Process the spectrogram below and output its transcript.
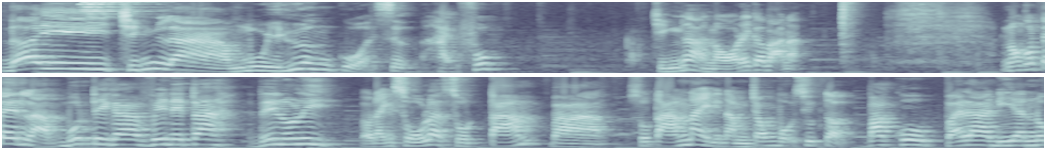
Đây chính là mùi hương của sự hạnh phúc. Chính là nó đấy các bạn ạ. Nó có tên là Bottega Veneta Renoli. Nó đánh số là số 8 Và số 8 này thì nằm trong bộ sưu tập Paco Palladiano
